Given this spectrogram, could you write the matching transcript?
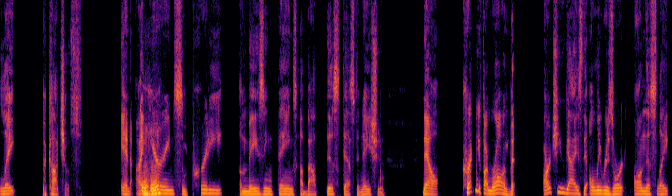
Lake Picachos, and I'm Mhm. hearing some pretty amazing things about this destination. Now, correct me if I'm wrong, but aren't you guys the only resort on this lake?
